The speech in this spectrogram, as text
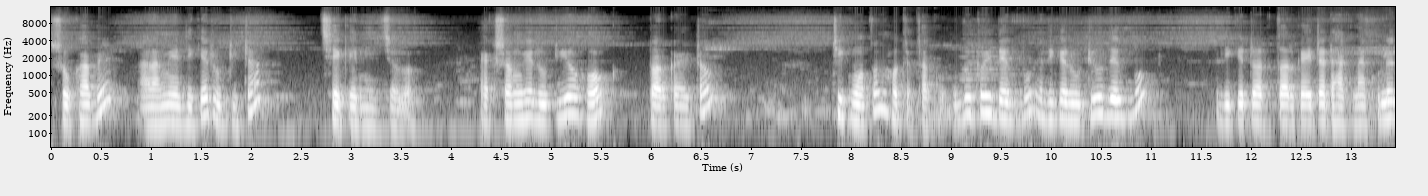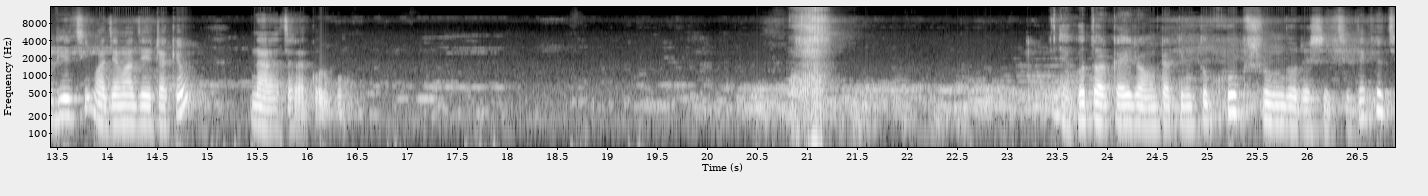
শুকাবে আর আমি এদিকে রুটিটা ছেঁকে নিই, চলো। একসঙ্গে রুটিও হোক, তরকারিটাও ঠিক মতন হতে থাকুক। দুটোই দেখব, এদিকে রুটিও দেখব, এদিকে তরকারিটা ঢাকনা খুলে দিয়েছি, মাঝে মাঝে এটাকেও নাড়াচাড়া করব। দেখো তরকারির রঙটা কিন্তু খুব সুন্দর এসেছে, দেখেছ?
